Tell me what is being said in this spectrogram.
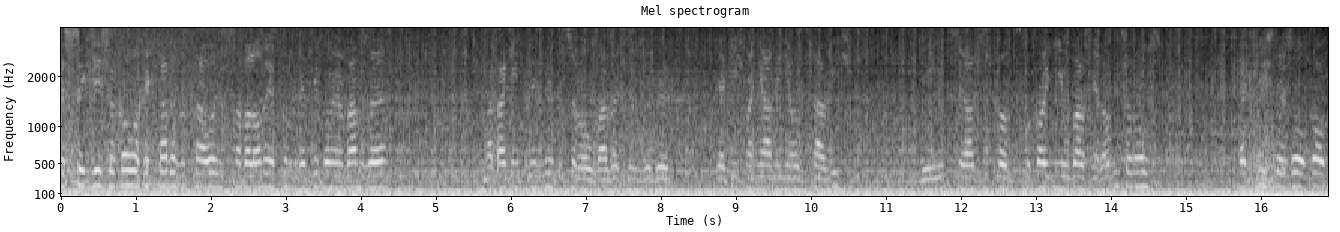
Gdzieś około hektara zostało już nawalone, jest konkretnie, powiem Wam, że na takiej pryzmie to trzeba uważać żeby jakiejś maniany nie odstawić. I trzeba wszystko spokojnie i uważnie robić. Ona już tak myślę, że około 1,40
